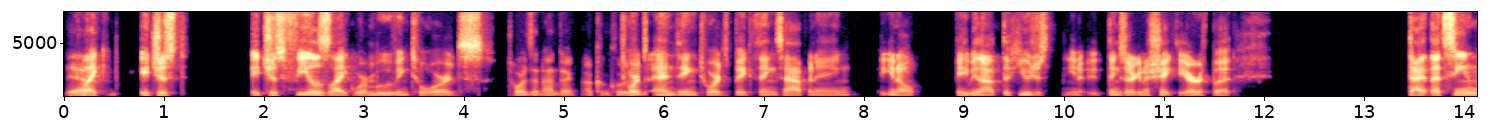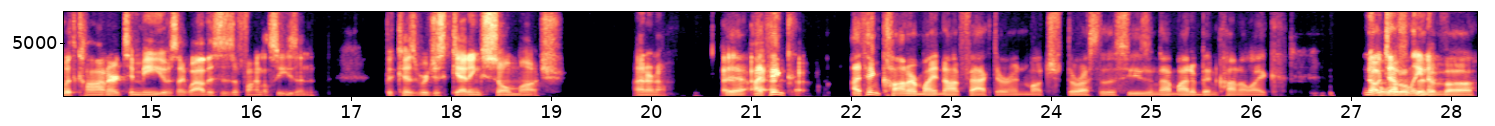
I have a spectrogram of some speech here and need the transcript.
yeah, Like, it just, it just feels like we're moving towards towards an ending, a conclusion. towards ending, towards big things happening. You know, maybe not the hugest, you know, things that are going to shake the earth, but that that scene with Connor to me, it was like, wow, this is a final season because we're just getting so much. I don't know. Yeah, I think- I think Connor might not factor in much the rest of the season. That might have been kind of like no, definitely not, of a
